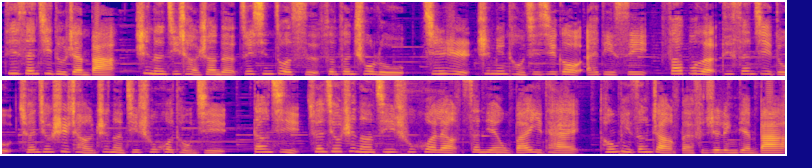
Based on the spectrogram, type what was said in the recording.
第三季度战罢，智能机厂商的最新座次纷纷出炉。今日，知名统计机构 IDC 发布了第三季度全球市场智能机出货统计，当季全球智能机出货量三点五八亿台。同比增长百分之零点八。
